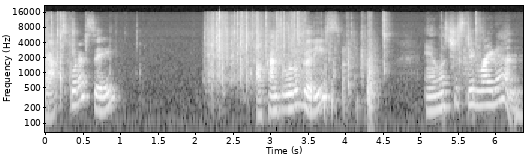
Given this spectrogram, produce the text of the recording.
that's what I see. All kinds of little goodies. And let's just dig right in.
